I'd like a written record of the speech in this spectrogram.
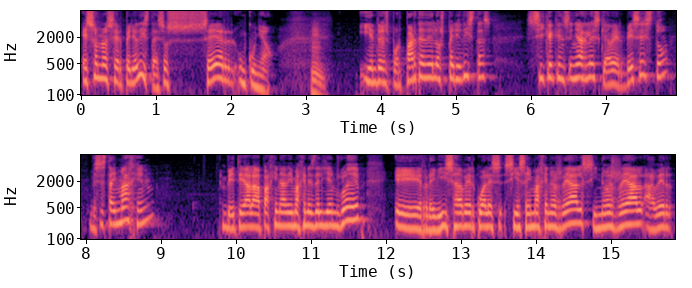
eso no es ser periodista, eso es ser un cuñado. Hmm. Y entonces, por parte de los periodistas, sí que hay que enseñarles que, a ver, ves esto, ves esta imagen, vete a la página de imágenes del James Webb, eh, revisa a ver cuál es, si esa imagen es real, si no es real, a ver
